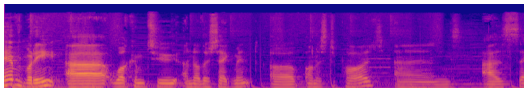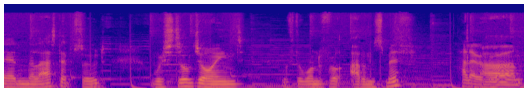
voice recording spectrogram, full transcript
everybody. Uh, welcome to another segment of Honest to Pod. And as said in the last episode, we're still joined with the wonderful Adam Smith. Hello, everyone. Um,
